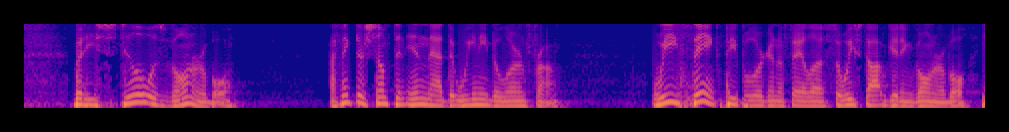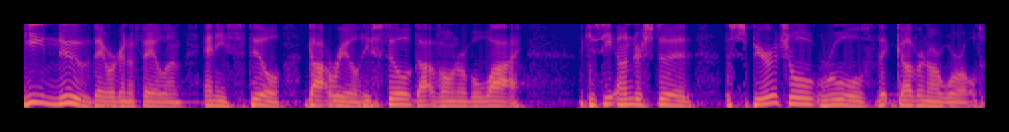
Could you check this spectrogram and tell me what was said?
but he still was vulnerable. I think there's something in that that we need to learn from. We think people are going to fail us, so we stop getting vulnerable. He knew they were going to fail him, and he still got real. He still got vulnerable. Why? Because he understood the spiritual rules that govern our world.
